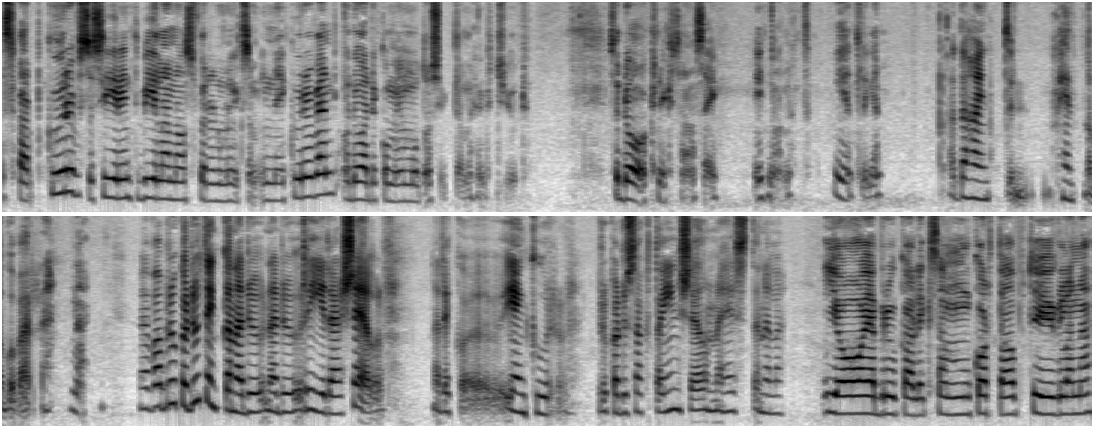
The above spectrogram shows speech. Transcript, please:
skarp kurv så ser inte bilarna oss förrän de är liksom inne i kurven och då hade det kommit en motorcykel med högt ljud. Så då knyckte han sig, inte något annat egentligen. Ja, det har inte hänt något värre? Nej. Men vad brukar du tänka när du, när du rider själv när det, i en kurv? Brukar du sakta in själv med hästen eller? Ja, jag brukar liksom korta upp tyglarna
